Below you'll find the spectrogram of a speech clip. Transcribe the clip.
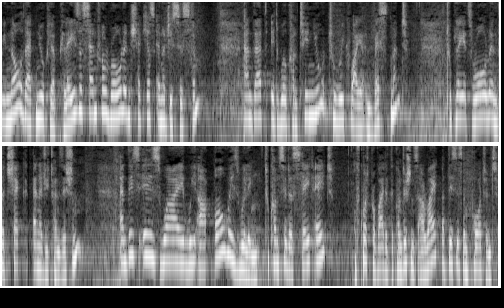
We know that nuclear plays a central role in Czechia's energy system and that it will continue to require investment to play its role in the Czech energy transition. And this is why we are always willing to consider state aid, of course, provided the conditions are right, but this is important.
